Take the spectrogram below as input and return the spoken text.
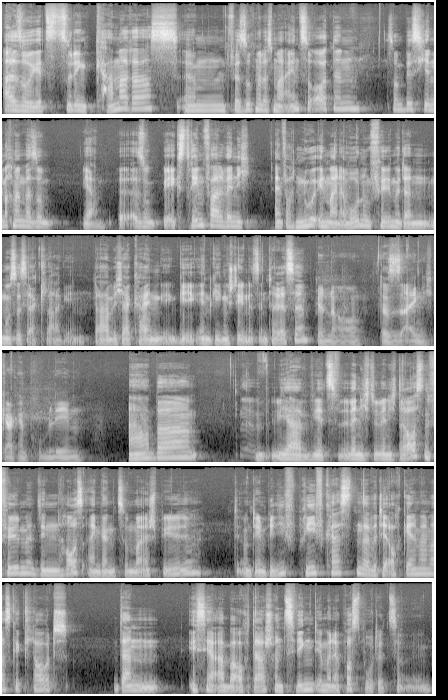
Also jetzt zu den Kameras. Ähm, versuchen wir das mal einzuordnen, so ein bisschen. Machen wir mal so, ja, also Extremfall, wenn ich einfach nur in meiner Wohnung filme, dann muss es ja klar gehen. Da habe ich ja kein entgegenstehendes Interesse. Genau, das ist eigentlich gar kein Problem. Aber ja, jetzt, wenn ich, wenn ich draußen filme, den Hauseingang zum Beispiel und den Brief, Briefkasten, da wird ja auch gerne mal was geklaut, dann ist ja aber auch da schon zwingend immer der Postbote zu,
